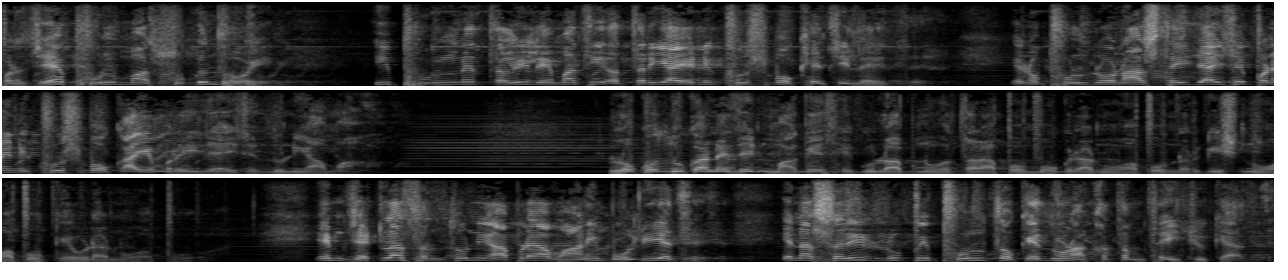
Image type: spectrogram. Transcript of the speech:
પણ જે ફૂલમાં સુગંધ હોય એ ફૂલને તળી એમાંથી અતરિયા એની ખુશ્બો ખેંચી લે છે. એનો ફૂલનો નાશ થઈ જાય છે, પણ એની ખુશ્બો કાયમ રહી જાય છે દુનિયામાં. લોકો દુકાને જઈને માગે છે, ગુલાબનું અત્તર આપો, મોગરાનું આપો નરગીસનું આપો, કેવડાનું આપો. એમ જેટલા સંતોની આપણે આ વાણી બોલીએ છે, એના શરીર રૂપી ફૂલ તો કેદુણા ખતમ થઈ ચૂક્યા છે.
